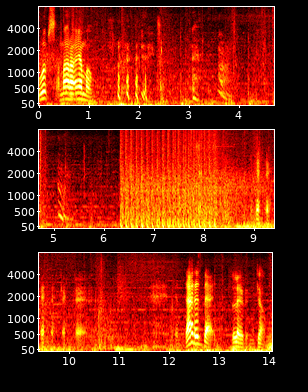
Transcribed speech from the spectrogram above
Whoops, I'm out of ammo. and that is that, ladies and gentlemen.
